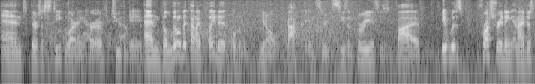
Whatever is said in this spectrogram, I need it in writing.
and there's a steep learning curve to the game. And the little bit that I played it over the you know back in season 3 and season 5 it was frustrating and I just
